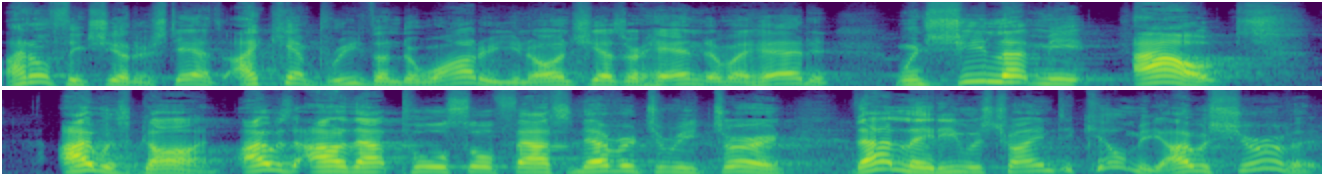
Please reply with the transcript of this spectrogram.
I don't think she understands. I can't breathe underwater, you know, and she has her hand on my head. And when she let me out, I was gone. I was out of that pool so fast, never to return. That lady was trying to kill me. I was sure of it.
